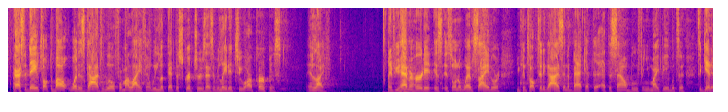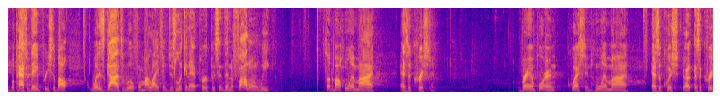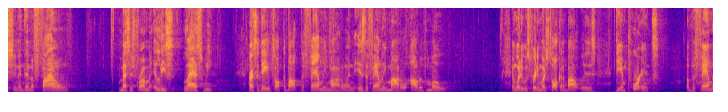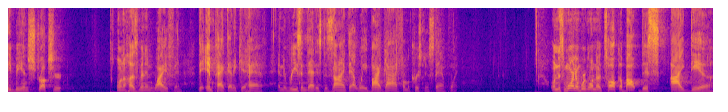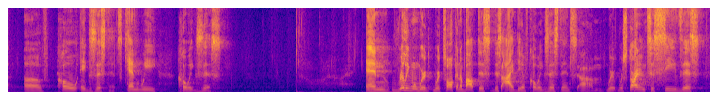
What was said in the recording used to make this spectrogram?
Pastor Dave talked about what is God's will for my life, and we looked at the scriptures as it related to our purpose in life. If you haven't heard it, it's, it's on the website, or you can talk to the guys in the back at the, at the sound booth, and you might be able to, to get it. But Pastor Dave preached about what is God's will for my life and just looking at purpose. And then the following week, talked about who am I as a Christian? Very important question. Who am I as a, uh, as a Christian? And then the final message from at least last week, Pastor Dave talked about the family model and is the family model out of mode? And what he was pretty much talking about was the importance of the family being structured on a husband and wife and the impact that it can have and the reason that it's designed that way by God from a Christian standpoint. On this morning, we're going to talk about this idea of coexistence. Can we coexist? And really, when we're, we're talking about this, this idea of coexistence, um, we're, we're starting to see this,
